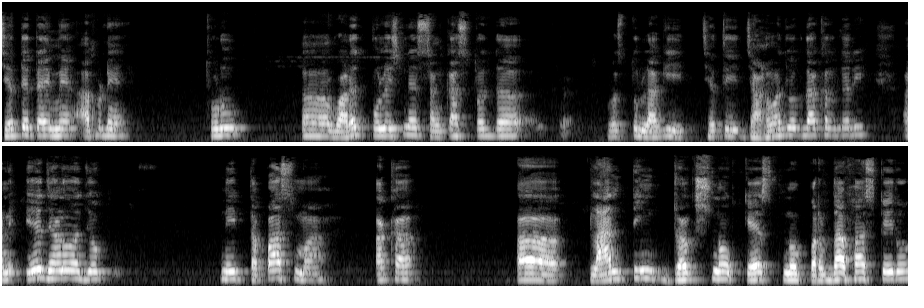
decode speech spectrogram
જે તે ટાઈમે આપણે થોડું વાડજ પોલીસને શંકાસ્પદ વસ્તુ લાગી જેથી જાણવા જોગ દાખલ કરી અને એ જાણવા જોગની તપાસમાં આખા, આ પ્લાન્ટિંગ ડ્રગ્સનો કેસનો પર્દાફાશ કર્યો,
